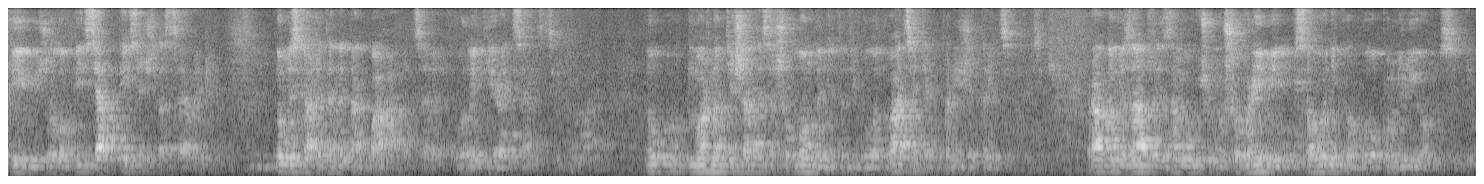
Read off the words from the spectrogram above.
в Києві жило 50 тисяч населення. Ну, ви скажете, не так багато, це великий райцентр стільки має. Ну, можна втішатися, що в Лондоні тоді було 20, а в Парижі 30 тисяч. Правда, ми завжди замовчуємо, що в Римі і в Салоніках було по мільйону сиділо.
